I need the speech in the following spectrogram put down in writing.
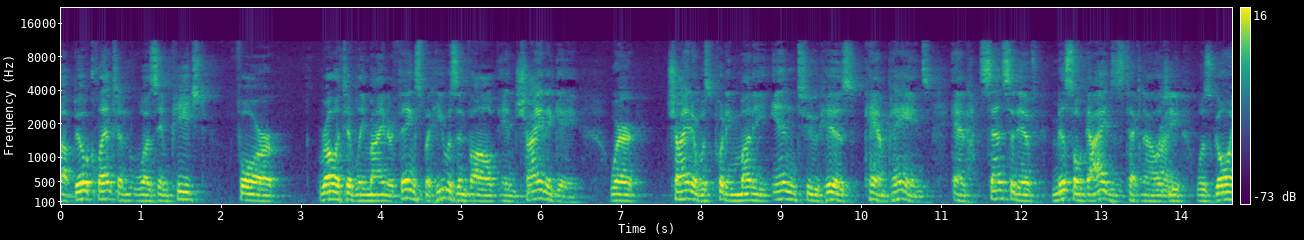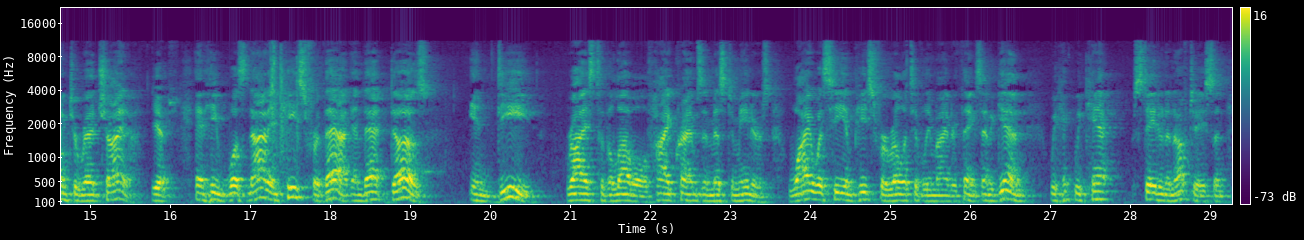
Uh, Bill Clinton was impeached for relatively minor things, but he was involved in ChinaGate, where China was putting money into his campaigns, and sensitive missile guidance technology right. was going to Red China. Yes. And he was not impeached for that, and that does indeed rise to the level of high crimes and misdemeanors. Why was he impeached for relatively minor things? And again, we, we can't state it enough, Jason.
